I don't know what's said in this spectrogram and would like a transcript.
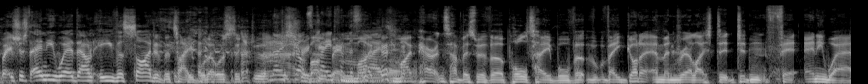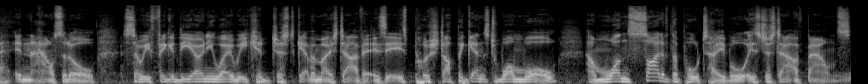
But it's just anywhere down either side of the table that was the, the No shots tricky bit. from the my, side. my parents have this with a pool table that they got it and then realised it didn't fit anywhere in the house at all. So we figured the only way we could just get the most out of it is it is pushed up against one wall and one side of the pool table is just out of bounds.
